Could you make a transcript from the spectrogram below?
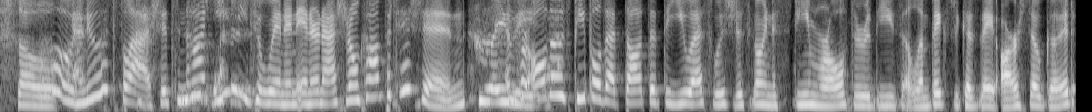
So, oh, newsflash! It's not easy to win an international competition. Crazy. And for all those people that thought that the U.S. was just going to steamroll through these Olympics because they are so good,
